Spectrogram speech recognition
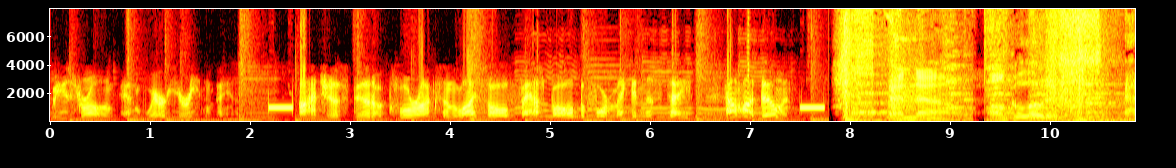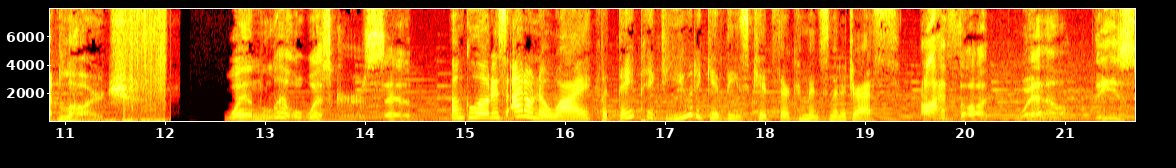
be strong, and wear your eating pants. I just did a Clorox and Lysol fastball before making this tape. How am I doing? And now, Uncle Otis at large. When Lil Whiskers said, Uncle Otis, I don't know why, but they picked you to give these kids their commencement address. I thought, well, these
